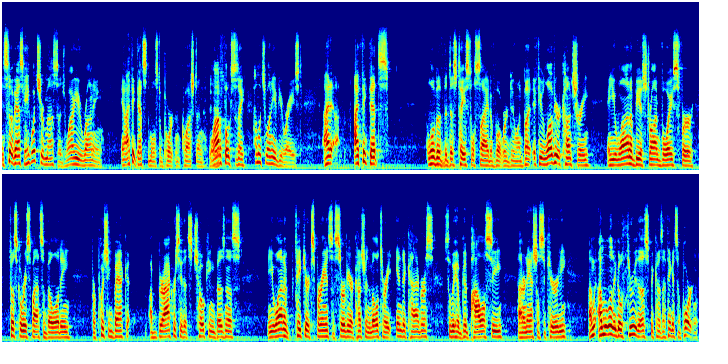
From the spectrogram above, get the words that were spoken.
instead of asking, "Hey, what's your message? Why are you running?" And I think that's the most important question. a lot of folks say, "How much money have you raised?" I I think that's a little bit of the distasteful side of what we're doing. But if you love your country and you want to be a strong voice for fiscal responsibility, for pushing back a bureaucracy that's choking business, and you want to take your experience of serving your country in the military into Congress so we have good policy on our national security, I'm, I'm willing to go through this because I think it's important.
